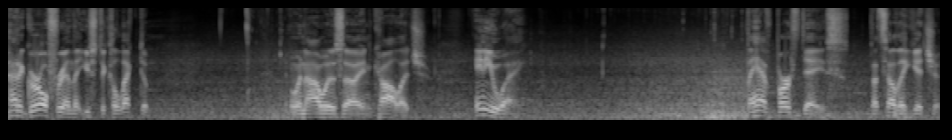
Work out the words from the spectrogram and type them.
Had a girlfriend that used to collect them when I was uh, in college. Anyway, they have birthdays. That's how they get you.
